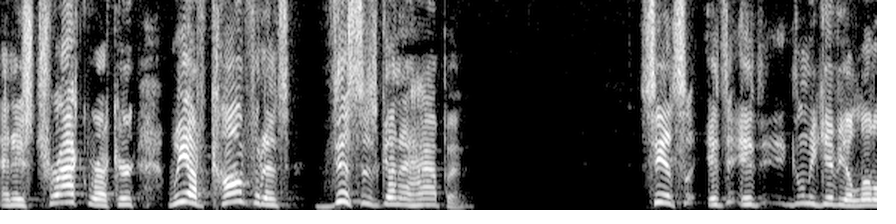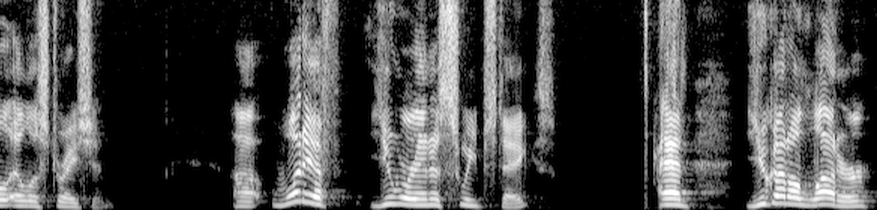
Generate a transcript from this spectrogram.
and His track record, we have confidence this is going to happen. See, it's, it's, it, let me give you a little illustration. Uh, what if you were in a sweepstakes and you got a letter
